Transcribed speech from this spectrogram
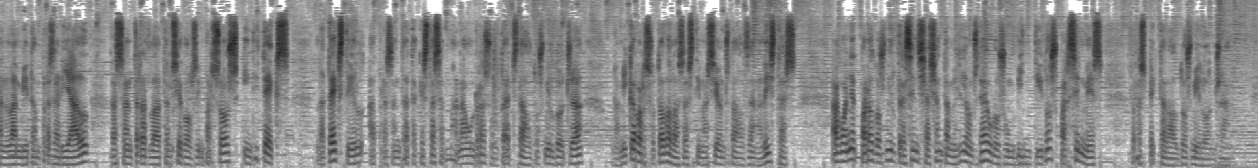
En l'àmbit empresarial ha centrat l'atenció dels inversors Inditex. La tèxtil ha presentat aquesta setmana uns resultats del 2012 una mica per sota de les estimacions dels analistes. Ha guanyat però 2.360 milions d'euros, un 22% més respecte del 2011.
